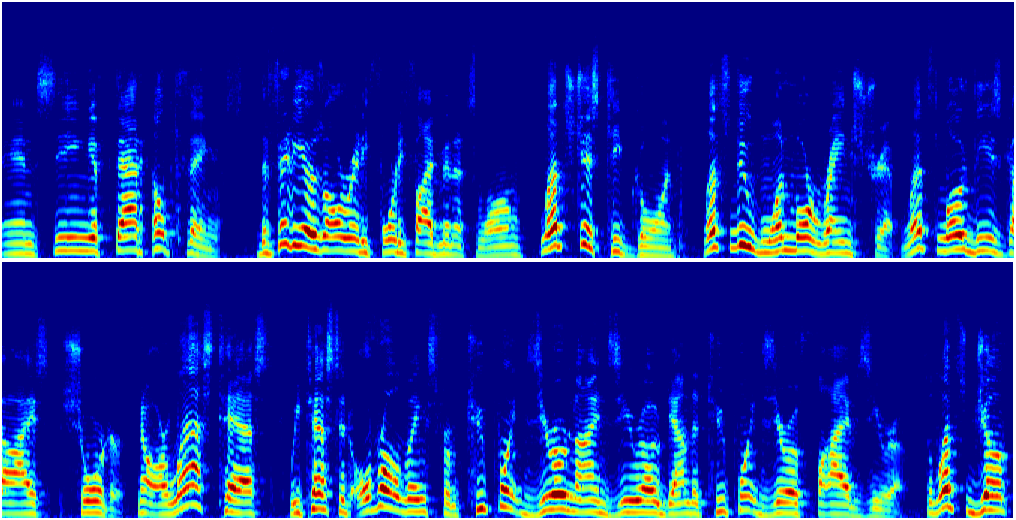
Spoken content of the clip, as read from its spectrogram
And seeing if that helped things. The video is already 45 minutes long. Let's just keep going. Let's do one more range trip. Let's load these guys shorter. Now our last test, we tested overall lengths from 2.090 down to 2.050. So let's jump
